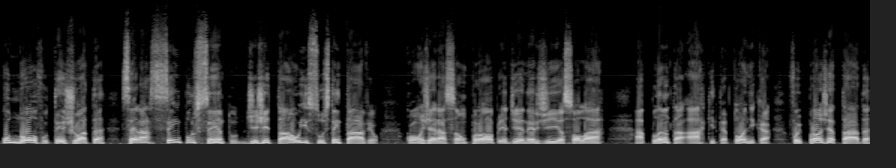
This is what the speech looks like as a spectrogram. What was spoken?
o novo TJ será 100% digital e sustentável, com geração própria de energia solar. A planta arquitetônica foi projetada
